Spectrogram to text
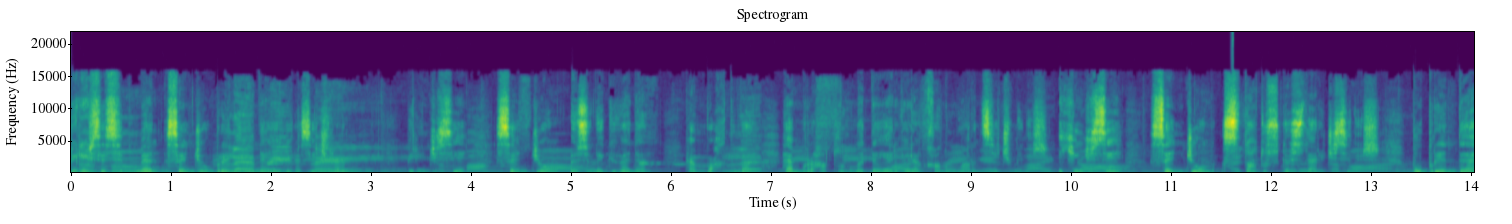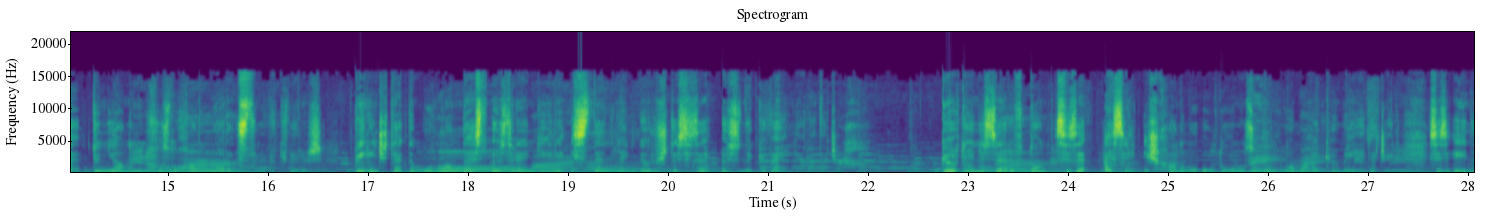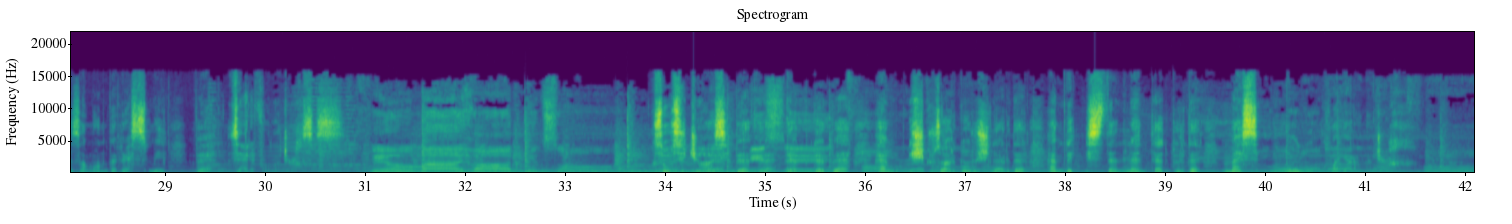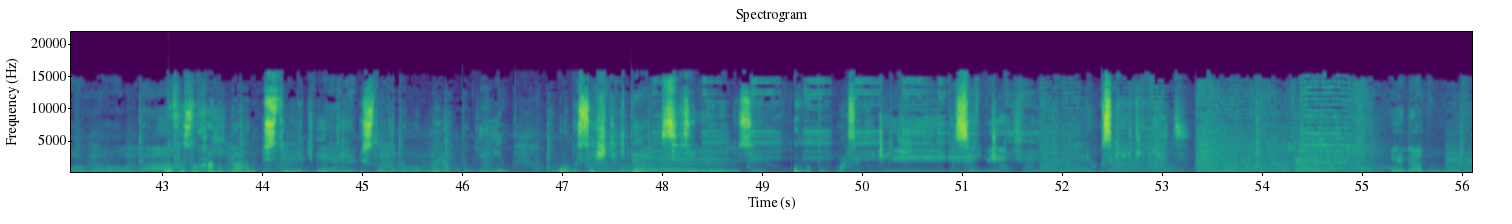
Bilirsiniz, mən St. John brendini nəyə görə seçirəm? Birincisi, St. John özünə güvənən, həm vaxtına, həm rahatlığına dəyər verən xanımların seçimidir. İkincisi, St. John status göstəricisidir. Bu brendə dünyanın nüfuzlu xanımları üstünlük verir. Birinci təqdim olunan dəst öz rəngi ilə istənilən görüşdə sizə özünə güvən yaradacaq. Gördüyünüz zərif don sizə əsl iş xanımı olduğunuzu vurğulamağa kömək edəcək. Siz eyni zamanda rəsmi və zərif olacaqsınız. Xüsusi cazibə və dəbdəbə həm işgüzar görüşlərdə, həm də istənilən tədbirdə məhz bu lukla yaranacaq. Nüfuzlu xanımların üstünlük verdiyi üslubu tamamlayan bu geyim onu seçdikdə sizin gününüzü unudulmaz edəcək. St. John, In other words,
